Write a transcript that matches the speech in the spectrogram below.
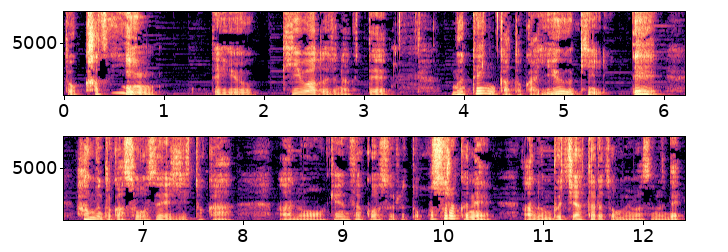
と、カゼインっていうキーワードじゃなくて、無添加とか有機でハムとかソーセージとか、あの、検索をすると、おそらくね、あの、ぶち当たると思いますので、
